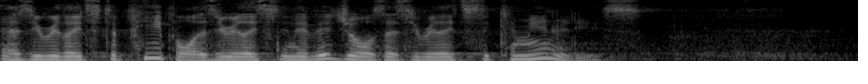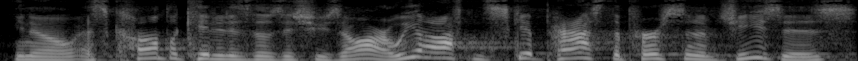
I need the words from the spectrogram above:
as he relates to people, as he relates to individuals, as he relates to communities. You know, as complicated as those issues are, we often skip past the person of Jesus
